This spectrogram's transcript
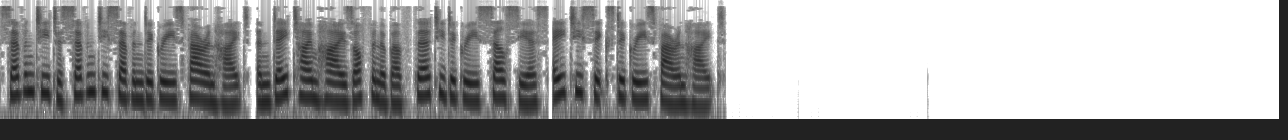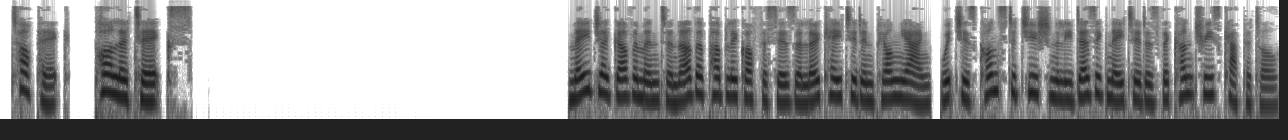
(70 to 77 degrees Fahrenheit) and daytime highs often above 30 degrees Celsius (86 degrees Fahrenheit). Topic: Politics. Major government and other public offices are located in Pyongyang, which is constitutionally designated as the country's capital.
